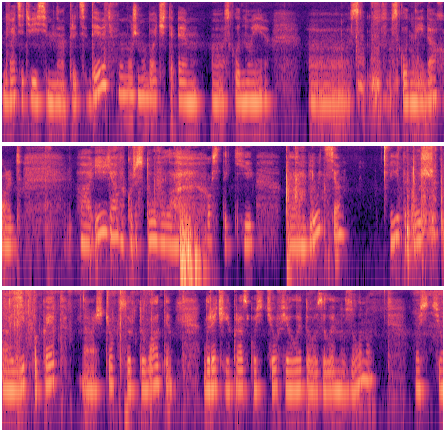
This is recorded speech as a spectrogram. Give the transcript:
28 на 39, як ми можемо бачити, М складної складний, да, hard. І я використовувала ось такі блюдця і також зіп-пакет, щоб сортувати, до речі, якраз ось цю фіолетово-зелену зону, ось цю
